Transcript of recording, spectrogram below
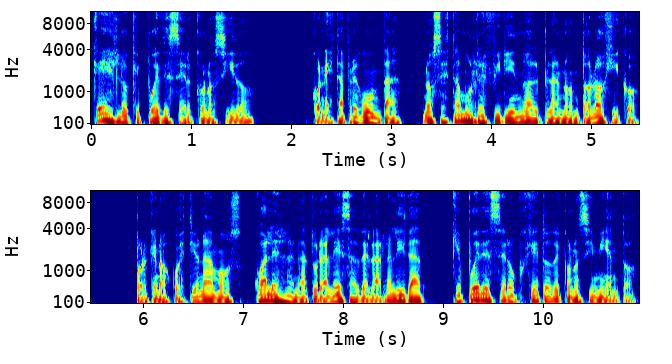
¿qué es lo que puede ser conocido? Con esta pregunta nos estamos refiriendo al plano ontológico, porque nos cuestionamos cuál es la naturaleza de la realidad que puede ser objeto de conocimiento.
